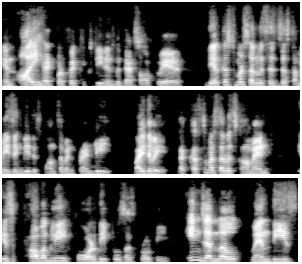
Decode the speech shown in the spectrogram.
and I had perfect experience with that software. Their customer service is just amazingly responsive and friendly. By the way, the customer service comment is probably for the Process Pro team. In general, when these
